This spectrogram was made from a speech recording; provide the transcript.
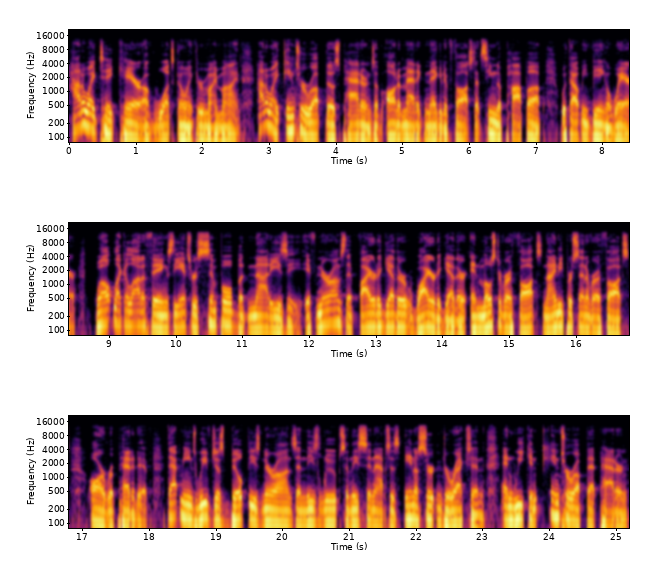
how do I take care of what's going through my mind? How do I interrupt those patterns of automatic negative thoughts that seem to pop up without me being aware? Well, like a lot of things, the answer is simple but not easy. If neurons that fire together wire together, and most of our thoughts, 90% of our thoughts, are repetitive, that means we've just built these neurons and these loops and these synapses in a certain direction, and we can interrupt that pattern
